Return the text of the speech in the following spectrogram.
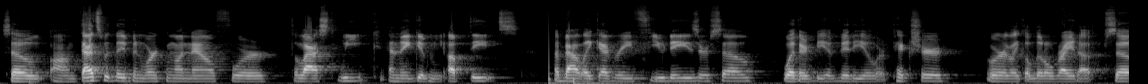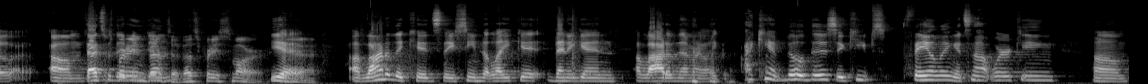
So um, that's what they've been working on now for the last week. And they give me updates about like every few days or so, whether it be a video or picture or like a little write up. So um, that's, That's what pretty they've been inventive. doing. That's pretty smart. Yeah. A lot of the kids they seem to like it. Then again, a lot of them are like, I can't build this. It keeps failing. It's not working. Um,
